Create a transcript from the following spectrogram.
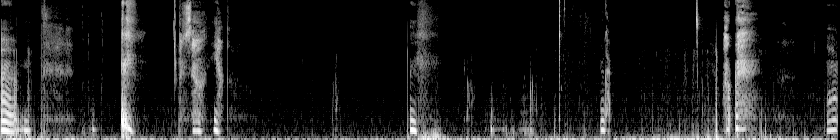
Um so yeah. Mm. Okay. it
